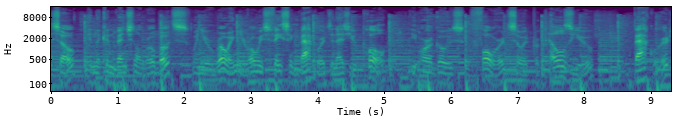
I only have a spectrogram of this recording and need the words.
So, in the conventional rowboats, when you're rowing, you're always facing backwards, and as you pull, the oar goes forward, so it propels you backward,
